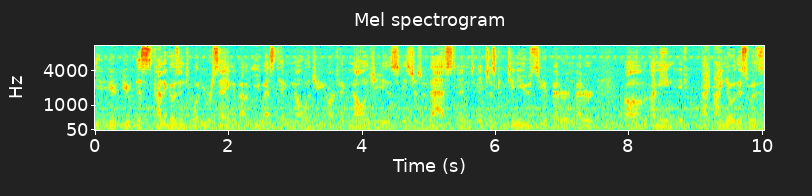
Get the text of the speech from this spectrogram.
you, you, this kind of goes into what you were saying about U.S. technology. Our technology is, is just vast, and it just continues to get better and better. Um, I mean, if I, I, know this was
